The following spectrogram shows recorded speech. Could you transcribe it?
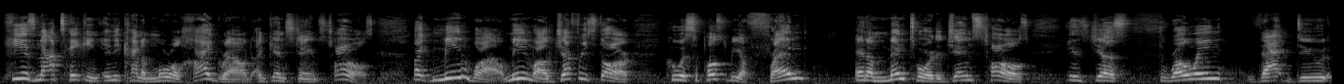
he is not taking any kind of moral high ground against James Charles. Like, meanwhile, meanwhile, Jeffree Star, who is supposed to be a friend and a mentor to James Charles, is just throwing that dude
